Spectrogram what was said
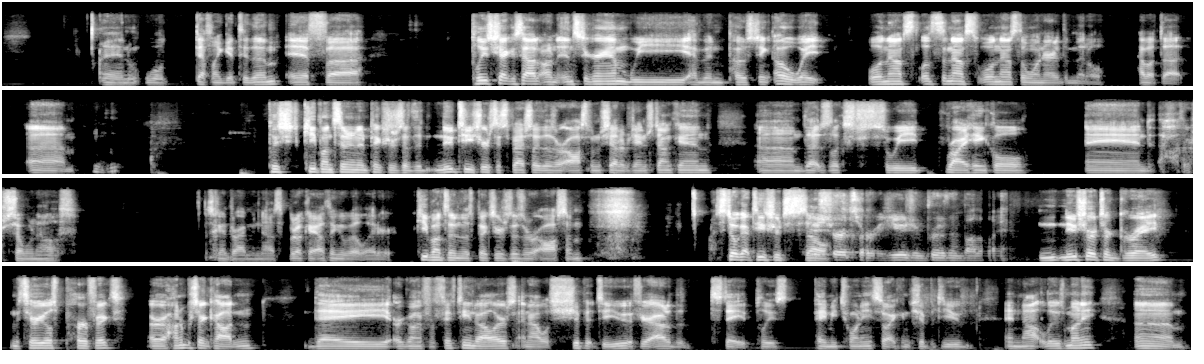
and we'll definitely get to them. If uh please check us out on Instagram. We have been posting. Oh, wait. We'll announce let's announce we'll announce the winner at the middle. How about that? Um, Mhm. please keep on sending in pictures of the new t-shirts, especially those are awesome. Shout out to James Duncan. Um, those looks sweet. Rye Hinkle, and oh, there's someone else. It's gonna drive me nuts, but okay, I'll think of it later. Keep on sending those pictures; those are awesome. Still got t-shirts to sell. shirts are a huge improvement, by the way. New shirts are great. Materials perfect, or 100% cotton. They are going for $15 and I will ship it to you. If you're out of the state, please pay me 20 so I can ship it to you and not lose money. Um,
